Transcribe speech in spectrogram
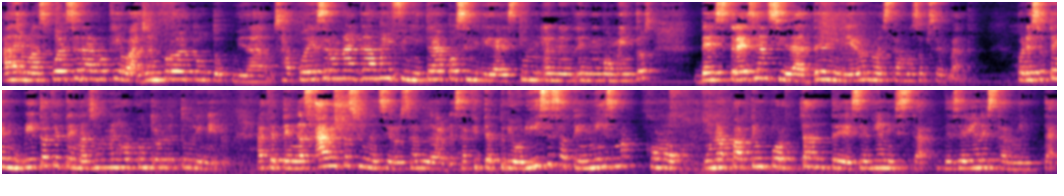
además puede ser algo que vaya en pro de tu autocuidado, o sea, puede ser una gama infinita de posibilidades que en, en momentos de estrés y ansiedad de dinero no estamos observando. Por eso te invito a que tengas un mejor control de tu dinero, a que tengas hábitos financieros saludables, a que te priorices a ti misma como una parte importante de ese bienestar, de ese bienestar mental.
